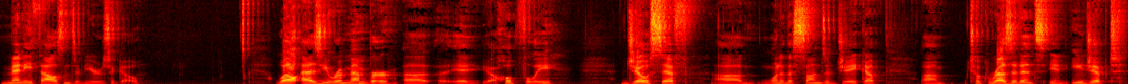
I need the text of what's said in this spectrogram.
many thousands of years ago. Well, as you remember, uh, it, hopefully, Joseph, um, one of the sons of Jacob, um, took residence in Egypt,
